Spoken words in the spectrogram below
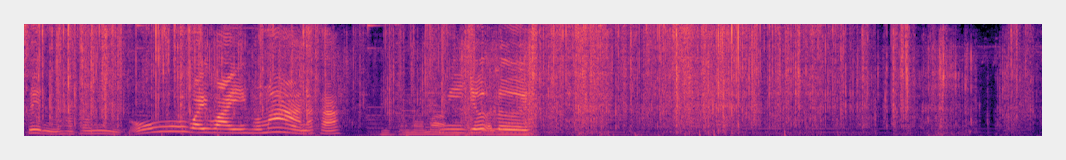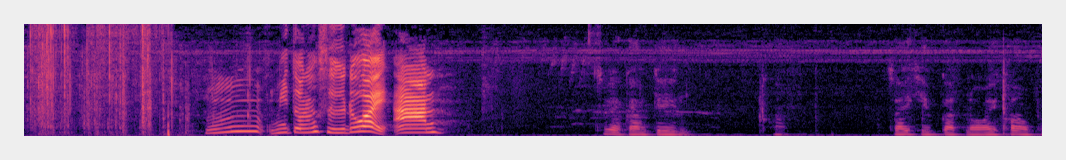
เส้นนะคะเขานี่โอ้ไวๆมาม่านะคะ มีทั้งมาม่ามีมีเยอะเลยอืมมีตัวหนังสือด้วยอ่าน เสื้อกางเกงครับใช้เข็มกัดร้อยเข้าไป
